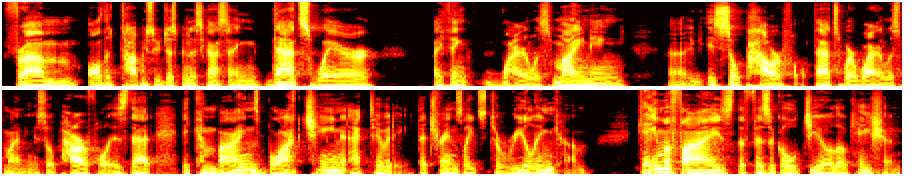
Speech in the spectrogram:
from all the topics we've just been discussing, that's where I think wireless mining uh, is so powerful. That's where wireless mining is so powerful is that it combines blockchain activity that translates to real income, gamifies the physical geolocation,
